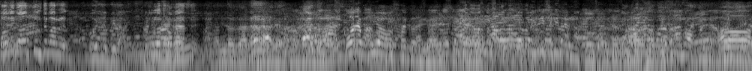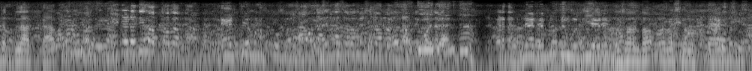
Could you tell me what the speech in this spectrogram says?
ছবি বহুত তুলতে পারবেন। ওই যে বিরাট তুলার সময় আছে অন্ধকার আমাদের একটা ব্ল্যাক কাপ। এটা দিয়ে মাপতে হবে আপনার। নেট দিয়ে মাপতে হবে। চার করে এটা নেট এমনি মুরগি এটা যাওয়া লাগে নাকি মাছ শিকার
